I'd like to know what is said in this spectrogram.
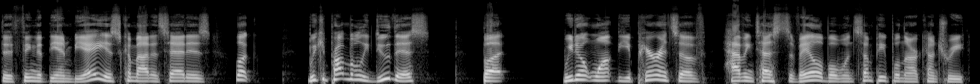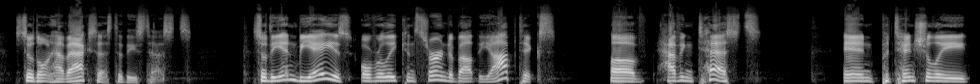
the thing that the NBA has come out and said is, look, we could probably do this, but we don't want the appearance of having tests available when some people in our country still don't have access to these tests. So the NBA is overly concerned about the optics of having tests and potentially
